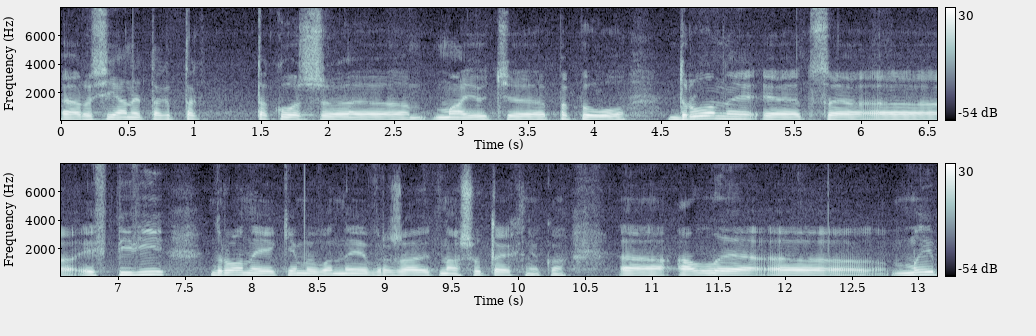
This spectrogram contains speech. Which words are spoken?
Росіяни так, так, також е, мають е, ППО дрони, е, це FPV дрони, якими вони вражають нашу техніку. Але ми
